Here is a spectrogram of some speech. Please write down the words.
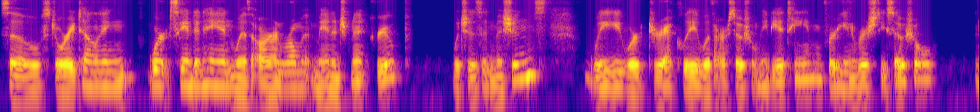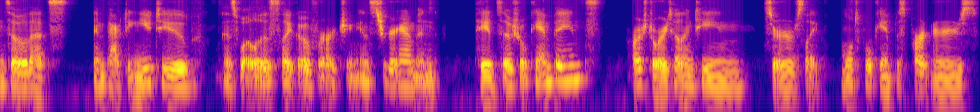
So, storytelling works hand in hand with our enrollment management group, which is admissions. We work directly with our social media team for University Social. And so that's impacting YouTube as well as like overarching Instagram and paid social campaigns. our storytelling team serves like multiple campus partners,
